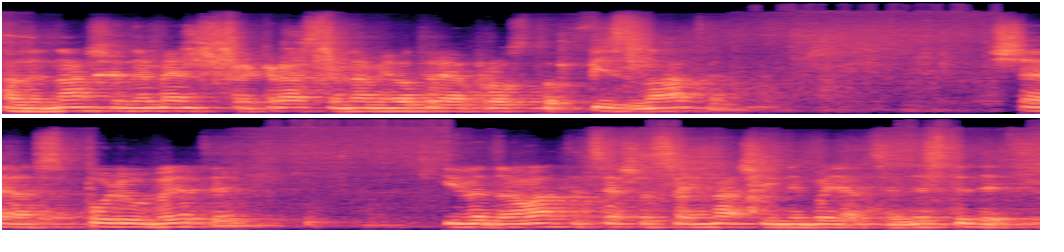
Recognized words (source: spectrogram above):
Але наше не менш прекрасне, нам його треба просто пізнати, ще раз полюбити і видавати це, що це і наше, і не боятися, не стидитися.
